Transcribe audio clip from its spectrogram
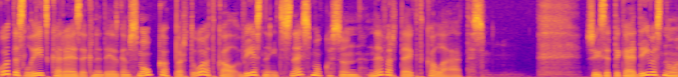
Ko tas līdz ka rēzekne diezgan smuka, par to atkal viesnīcas nesmukas un nevar teikt, ka lētas. Šīs ir tikai divas no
